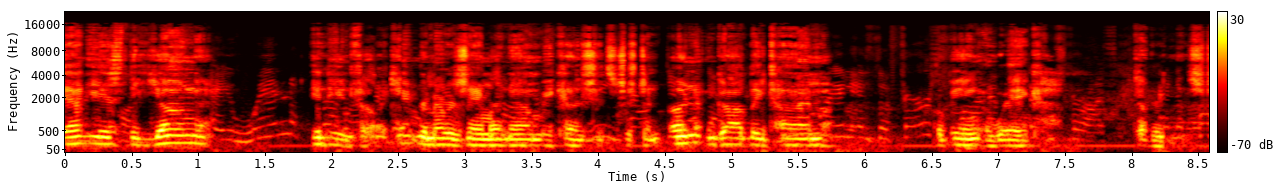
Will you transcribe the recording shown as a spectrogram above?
That is the young Indian fellow. I can't remember his name right now because it's just an ungodly time of being awake covering this.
